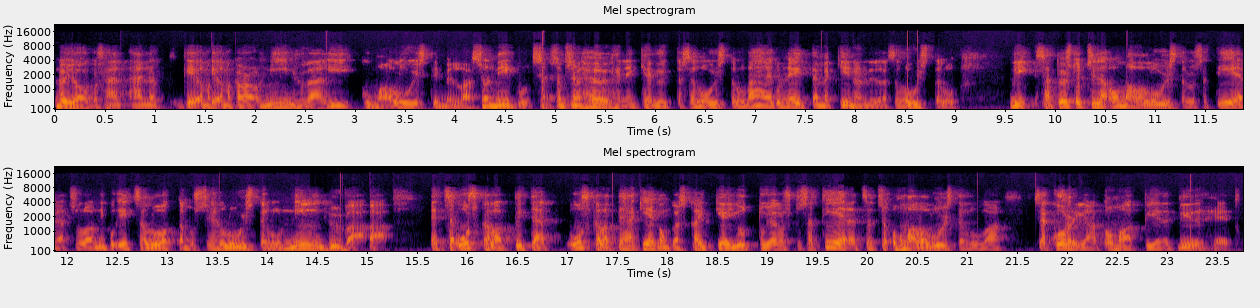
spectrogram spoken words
No joo, koska hän, hän Kilmakar on niin hyvä liikkumaan luistimilla. Se on niin kuin, se, se on höyhenen kevyttä se luistelu. Vähän niin kuin Nathan McKinnonilla se luistelu. Niin sä pystyt sillä omalla luistelussa, tiedät, sulla on niin kuin itseluottamus siihen luisteluun niin hyvä, että sä uskallat, pitää, uskallat tehdä kiekon kanssa kaikkea juttuja, koska sä tiedät, että sä omalla luistelullaan sä korjaat omat pienet virheet.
